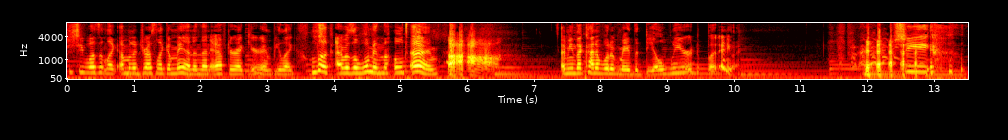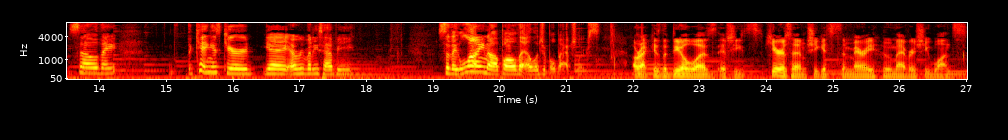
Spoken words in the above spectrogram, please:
She wasn't like I'm gonna dress like a man, and then after I cure him, be like, "Look, I was a woman the whole time." I mean, that kind of would have made the deal weird, but anyway. she, so they, the king is cured. Yay! Everybody's happy. So they line up all the eligible bachelors. All right, because the deal was if she cures him, she gets to marry whomever she wants,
